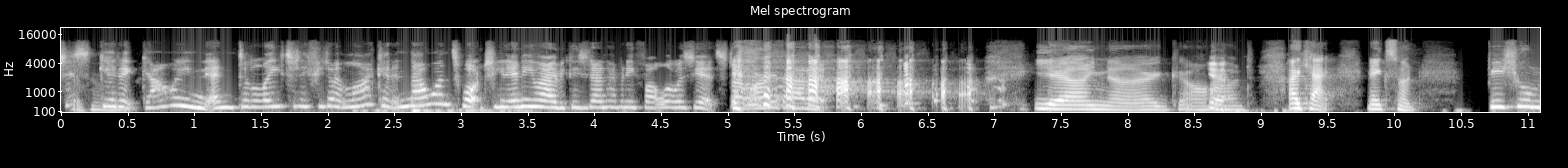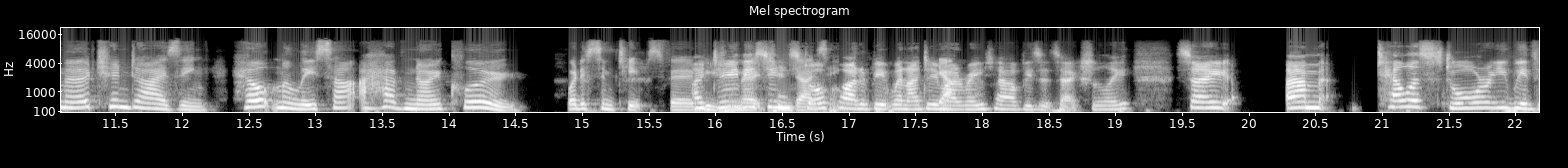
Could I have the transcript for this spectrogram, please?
just get it going and delete it if you don't like it. And no one's watching anyway because you don't have any followers yet. So don't worry about it. yeah, I know. God. Yeah. Okay, next one. Visual merchandising. Help, Melissa. I have no clue. What are some tips for? I do this in store quite a bit when I do Yeah. my retail visits, actually. So, um, tell a story with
